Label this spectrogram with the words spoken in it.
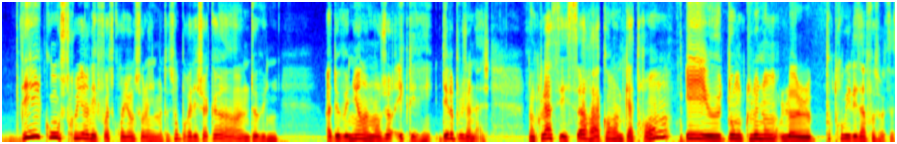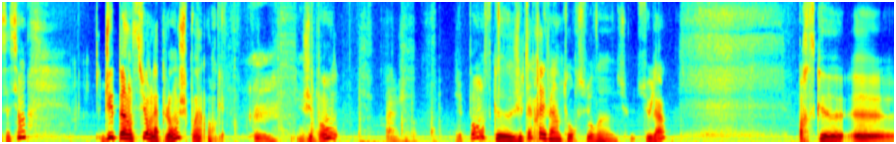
déconstruire les fausses croyances sur l'alimentation pour aider chacun à devenir, à devenir un mangeur éclairé dès le plus jeune âge. Donc là, c'est Sarah, 44 ans. Et euh, donc, le nom, le, pour trouver les infos sur l'association, du pain sur la planche.org. Hmm. Je pense. Ah, je, pense que je vais peut-être aller faire un tour sur, euh, celui-là. Parce que. Euh,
